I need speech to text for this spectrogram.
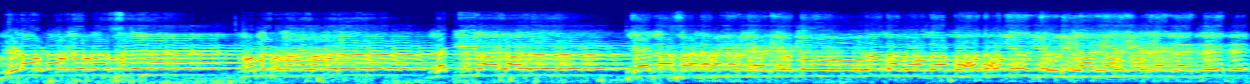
ਜਿਹੜਾ ਉੱਪਰਲੇ ਪਾਸੇ ਹੈ, ਅਮਨ ਰਾਏਪੁਰ ਲੱਕੀ ਰਾਏਪੁਰ ਜੈਲਾ ਸਾਡਾ ਵੀਰ ਲੈੜੀਓ ਤੋਂ ਉਹਨਾਂ ਦਾ ਬਹੁਤ ਹੈ ਬਹੁਤ ਵਧੀਆ ਜੋੜੀ ਆ ਰਹੀ ਹੈ ਜੀ ਟਰੈਕ ਲਾਈਨ ਤੇ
